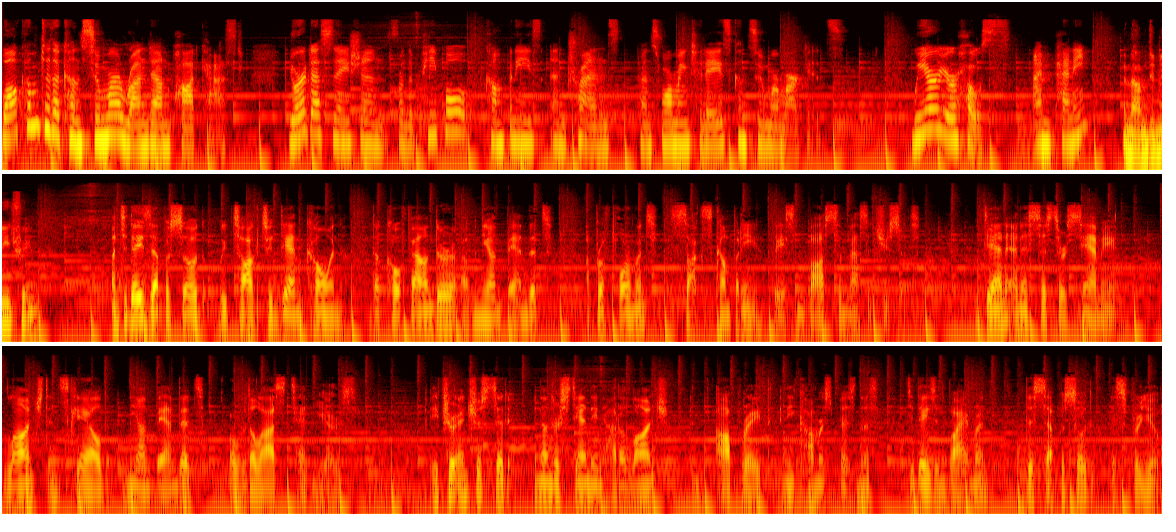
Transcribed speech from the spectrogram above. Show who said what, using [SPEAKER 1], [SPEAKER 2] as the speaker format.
[SPEAKER 1] Welcome to the Consumer Rundown Podcast, your destination for the people, companies, and trends transforming today's consumer markets. We are your hosts. I'm Penny.
[SPEAKER 2] And I'm Dimitri.
[SPEAKER 3] On today's episode, we talk to Dan Cohen, the co founder of Neon Bandits, a performance socks company based in Boston, Massachusetts. Dan and his sister Sammy launched and scaled Neon Bandits over the last 10 years. If you're interested in understanding how to launch and operate an e commerce business in today's environment, this episode is for you.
